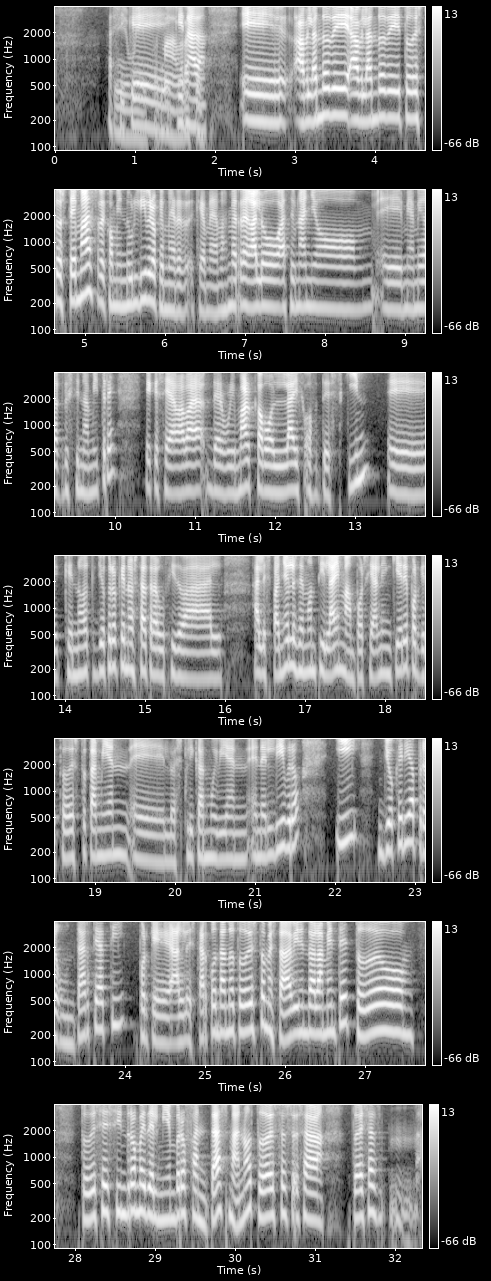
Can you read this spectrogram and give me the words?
Así que, pues nada, que habrá nada. Eh, hablando, de, hablando de todos estos temas, recomiendo un libro que, me, que además me regaló hace un año eh, mi amiga Cristina Mitre, eh, que se llamaba The Remarkable Life of the Skin. Eh, que no, yo creo que no está traducido al, al español, es de Monty Lyman, por si alguien quiere, porque todo esto también eh, lo explican muy bien en el libro. Y yo quería preguntarte a ti, porque al estar contando todo esto me estaba viniendo a la mente todo todo ese síndrome del miembro fantasma, ¿no? Todo eso, o sea, todas esas mm,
